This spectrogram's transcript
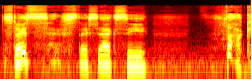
Stay, stay sexy. Fuck.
